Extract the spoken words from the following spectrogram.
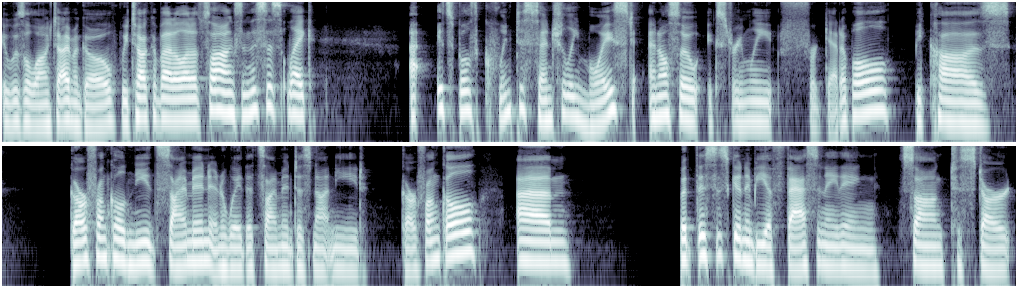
it was a long time ago. We talk about a lot of songs, and this is like, uh, it's both quintessentially moist and also extremely forgettable because Garfunkel needs Simon in a way that Simon does not need Garfunkel. Um, but this is going to be a fascinating song to start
